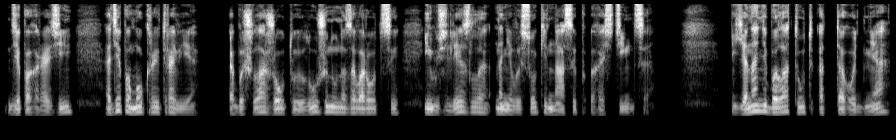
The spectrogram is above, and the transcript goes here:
дзе па гразі, а дзе па мокрай траве, абышла жоўтую лужыну на заваротцы і ўзлезла на невысокі насып гасцінца. Яна не была тут ад таго дня,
